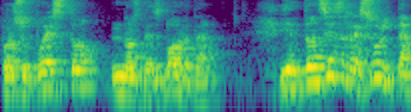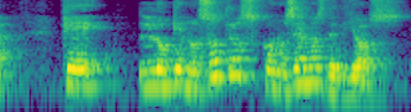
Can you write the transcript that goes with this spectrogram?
por supuesto, nos desborda, y entonces resulta que lo que nosotros conocemos de Dios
